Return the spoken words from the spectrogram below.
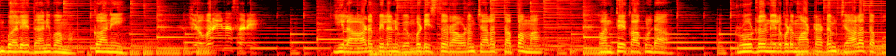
భలే దానివమ్మ. కానీ ఎవరైనా సరే ఇలా ఆడపిల్లని వెంబడిస్తూ రావడం చాలా తప్పమ్మా. అంతేకాకుండా రోడ్లో నిలబడి మాట్లాడడం చాలా తప్పు.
